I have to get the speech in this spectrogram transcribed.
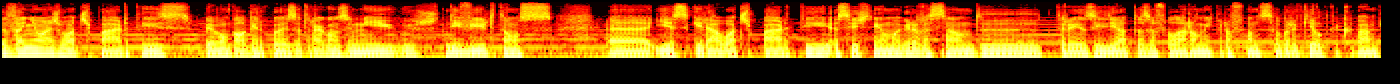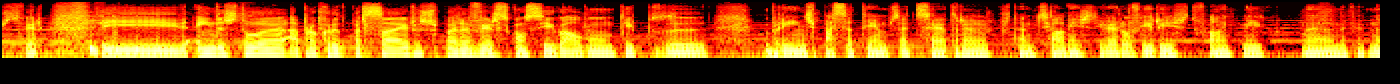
Venham às watch parties, bebam qualquer coisa, tragam os amigos, divirtam-se uh, e a seguir à watch party assistem a uma gravação de três idiotas a falar ao microfone sobre aquilo que acabámos de ver. E ainda estou a- à procura de parceiros para ver se consigo algum tipo de brindes, passatempos, etc. Portanto, se alguém estiver a ouvir isto, falem comigo na, na- na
